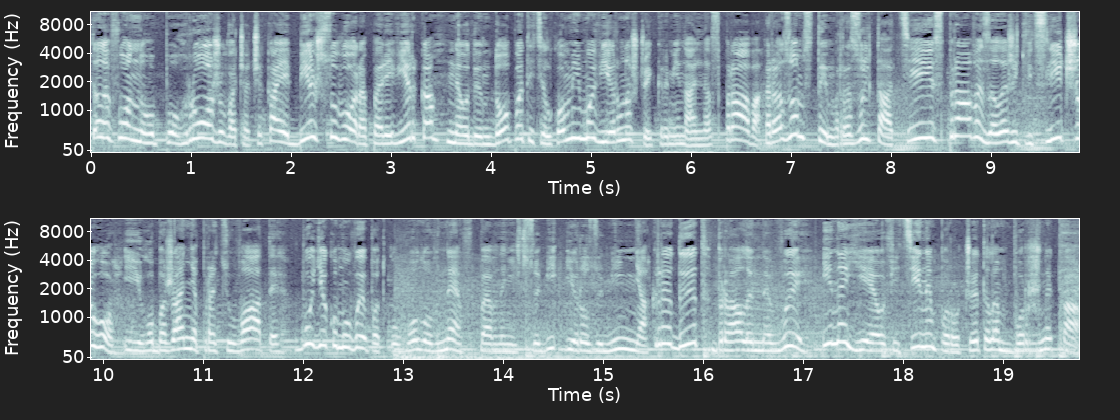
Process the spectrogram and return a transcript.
Телефонного погрожувача чекає більш сувора перевірка, не один допит і цілком ймовірно, що й кримінальна справа. Разом з тим, результат цієї справи залежить від слідчого і його бажання працювати. В будь-якому випадку головне впевненість в собі і розуміння. Кредит брали не ви і не є офіційним поручителем боржника.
